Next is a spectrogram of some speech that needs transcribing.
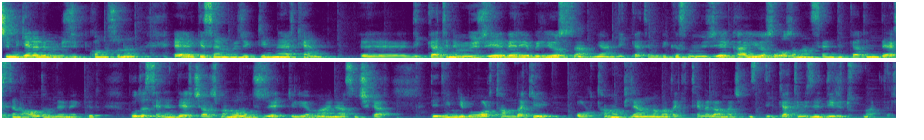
Şimdi gelelim müzik konusuna. Eğer ki sen müzik dinlerken e, dikkatini müziğe verebiliyorsan, yani dikkatin bir kısmı müziğe kayıyorsa o zaman sen dikkatini dersten aldın demektir. Bu da senin ders çalışmanı olumsuz etkiliyor, manası çıkar. Dediğim gibi ortamdaki, ortamı planlamadaki temel amacımız dikkatimizi diri tutmaktır.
